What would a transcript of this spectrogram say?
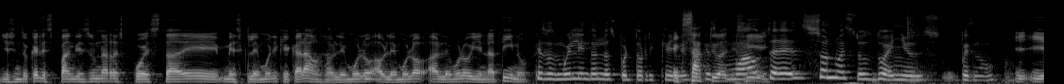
yo siento que el Spanglish es una respuesta de mezclemos y qué carajos, hablemoslo, hablemoslo, hablemoslo bien latino. Que eso es muy lindo en los puertorriqueños. Exacto, es como, ah, sí. ustedes son nuestros dueños. Pues no. Y, y,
